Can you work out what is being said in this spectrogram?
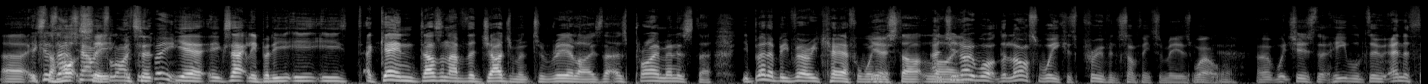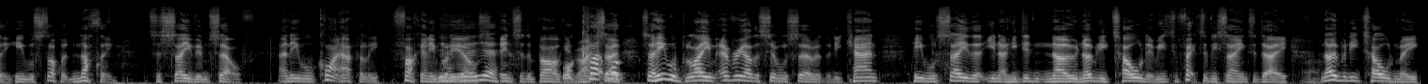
uh, it's Because the hot seat. It's a- been. Yeah, exactly. But he, he, he again doesn't have the judgment to realise that as prime minister, you better be very careful when you start lying. And you know what? The last week has proven something to me as well, uh, which is that he will do anything. He will stop at nothing to save himself. And he will quite happily fuck anybody Yeah, yeah, else yeah. into the bargain, What right? kind- so, what- so he will blame every other civil servant that he can. He will say that you know he didn't know, nobody told him. He's effectively saying today, Oh. nobody told me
